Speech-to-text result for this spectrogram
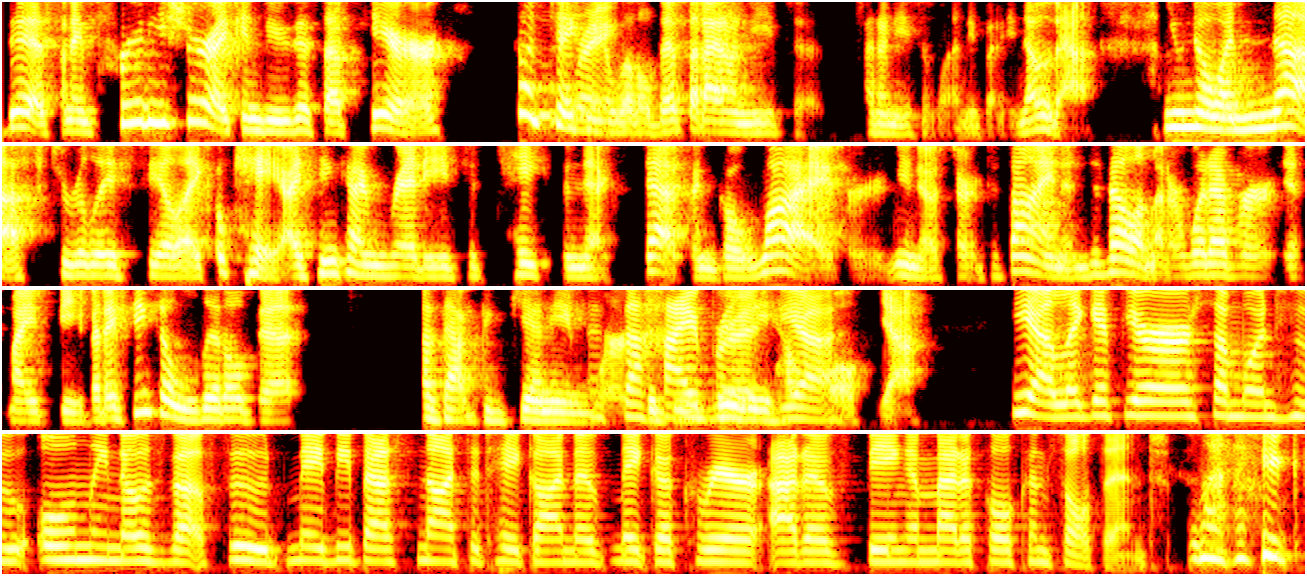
this. And I'm pretty sure I can do this up here. It's going to take right. me a little bit, but I don't need to I don't need to let anybody know that. You know enough to really feel like, okay, I think I'm ready to take the next step and go live or, you know, start design and development or whatever it might be. But I think a little bit of that beginning work. It's a hybrid. Really yeah. Yeah. Yeah, like if you're someone who only knows about food, maybe best not to take on a make a career out of being a medical consultant. Like,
